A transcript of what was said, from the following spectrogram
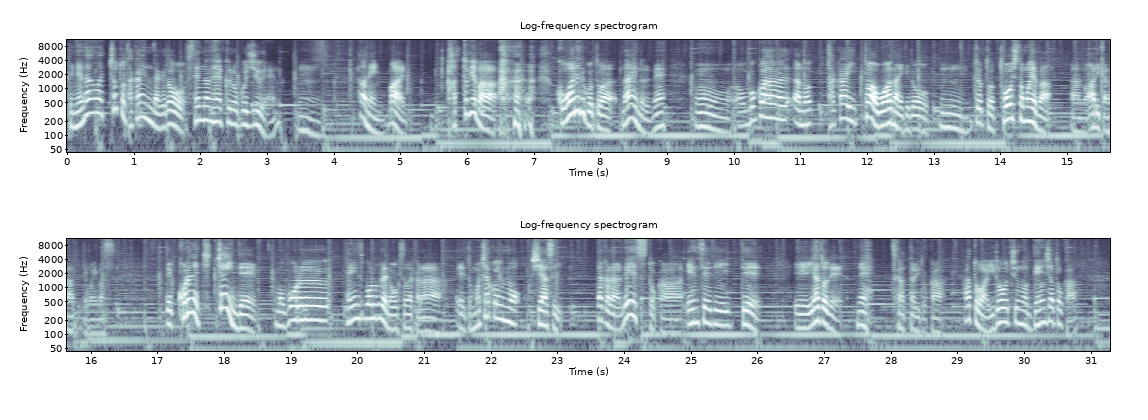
で値段はちょっと高いんだけど1760円。うん。ただねまあ買っとけば 壊れることはないのでね。うん、僕はあの高いとは思わないけど、うん、ちょっと投資と思えばあのありかなって思います。で、これね、ちっちゃいんで、もうボール、テニスボールぐらいの大きさだから、えーと、持ち運びもしやすい。だから、レースとか遠征で行って、えー、宿でね、使ったりとか、あとは移動中の電車とか、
